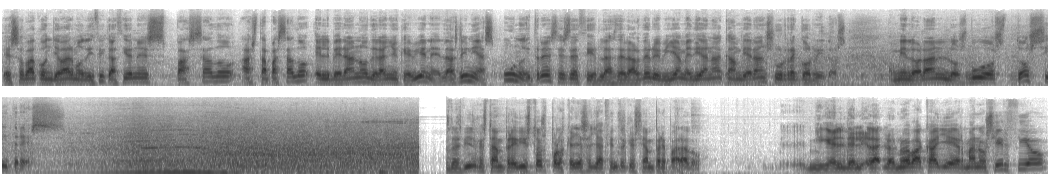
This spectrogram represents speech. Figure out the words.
Eso va a conllevar modificaciones pasado, hasta pasado el verano del año que viene. Las líneas 1 y 3, es decir, las del Ardero y Villamediana, cambiarán sus recorridos. También lo harán los búhos 2 y 3. Los desvíos que están previstos por las calles adyacentes que se han preparado. Eh, Miguel de la, nueva calle Hermano Sircio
